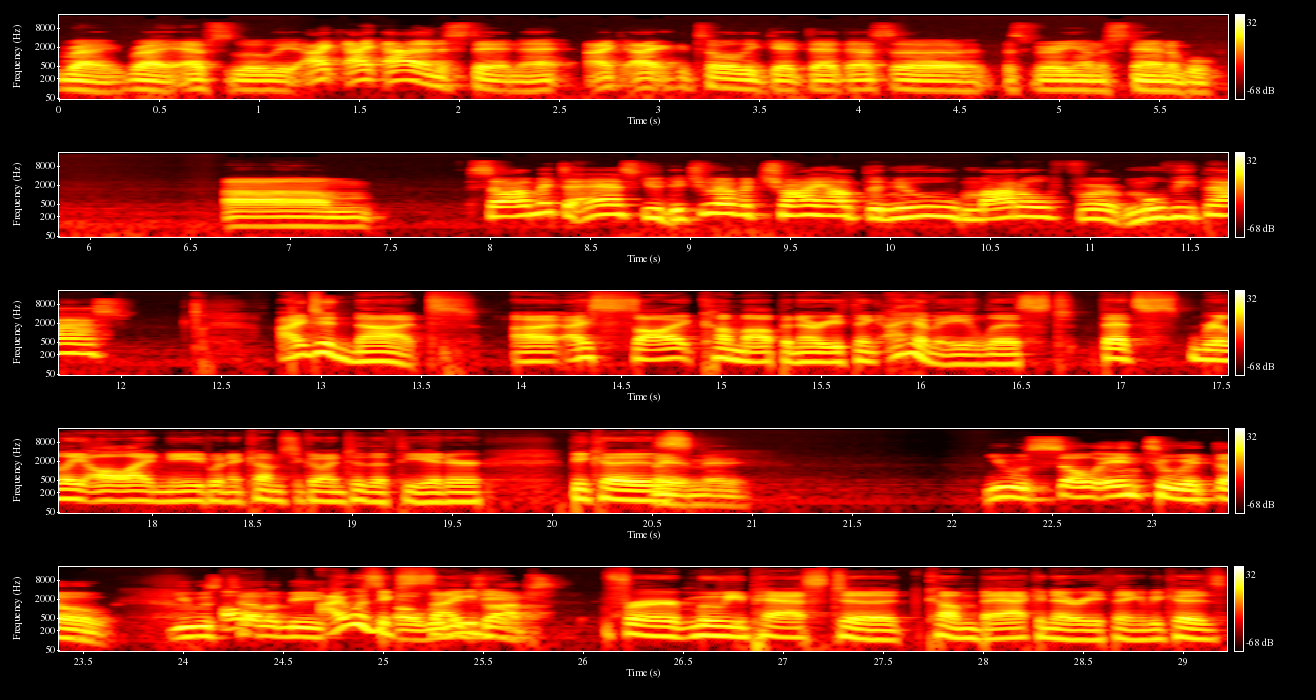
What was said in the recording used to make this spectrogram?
Right, right, absolutely. I, I, I understand that. I, I can totally get that. That's uh that's very understandable. Um, so I meant to ask you, did you ever try out the new model for Movie Pass? I did not. I saw it come up and everything. I have a list. That's really all I need when it comes to going to the theater. Because wait a minute, you was so into it though. You was oh, telling me I was excited. Oh, for movie pass to come back and everything because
